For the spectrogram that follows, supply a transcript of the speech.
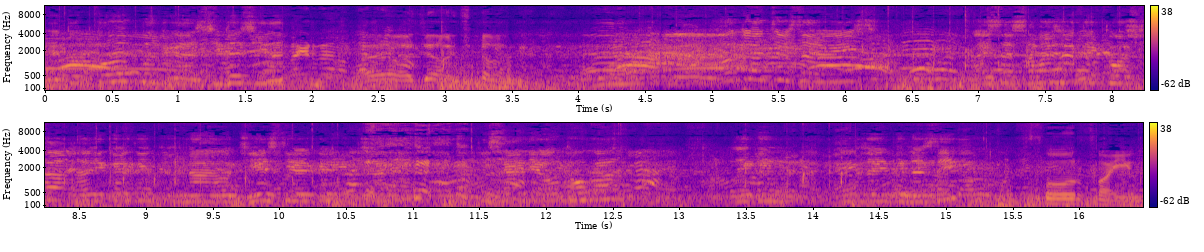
ये तो टॉप बन गया सीधे सीधे अच्छी सर्विस ऐसे समझ रहे थे कोस्टा हरिकर की जीएसटी हरिकर की शायद आउट होगा लेकिन लाइन के नज़दीक फोर फाइव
